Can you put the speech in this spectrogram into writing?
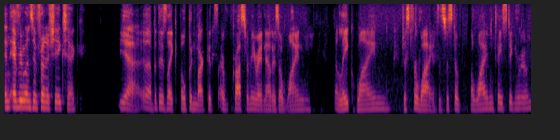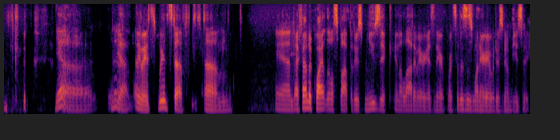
and everyone's in front of Shake Shack. yeah, uh, but there's like open markets across from me right now. There's a wine, a lake wine just for wines. It's just a, a wine tasting room. Yeah, Uh, yeah. yeah. Anyway, it's weird stuff. Um, and I found a quiet little spot, but there's music in a lot of areas of the airport. So this is one area where there's no music.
